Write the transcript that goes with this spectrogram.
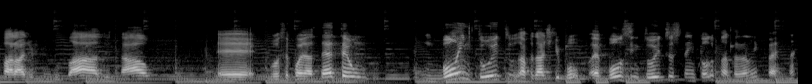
parar de filme dublado e tal. É, você pode até ter um, um bom intuito, apesar de que bo- é, bons intuitos tem em todo canto, até no inferno, né?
